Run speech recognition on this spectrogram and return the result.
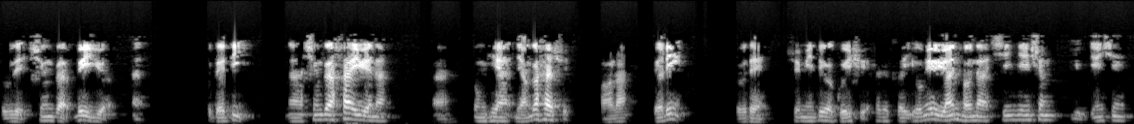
对不对？生在未月，嗯，不得地。那生在亥月呢？嗯，冬天两个亥水，好了，得令，对不对？说明这个癸水还是可以，有没有源头呢？辛金生，酉金辛，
